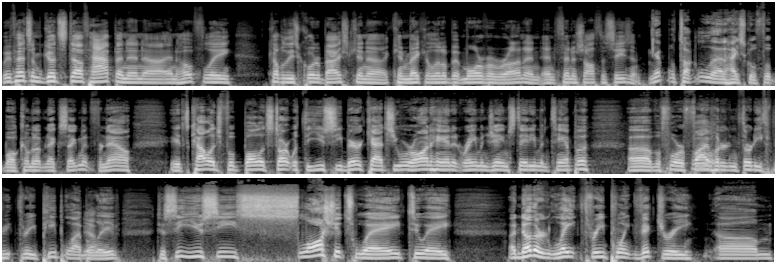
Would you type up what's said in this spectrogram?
we've had some good stuff happen, and uh, and hopefully a couple of these quarterbacks can uh, can make a little bit more of a run and, and finish off the season. Yep, we'll talk a little about high school football coming up next segment. For now, it's college football. Let's start with the UC Bearcats. You were on hand at Raymond James Stadium in Tampa uh, before 533 people, I believe, to see UC slosh its way to a another late three point victory. Um,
